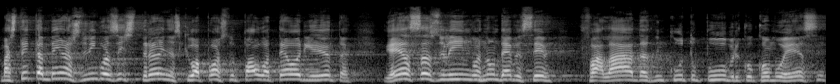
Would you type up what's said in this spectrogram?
Mas tem também as línguas estranhas que o apóstolo Paulo até orienta. Essas línguas não devem ser faladas em culto público como esse,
